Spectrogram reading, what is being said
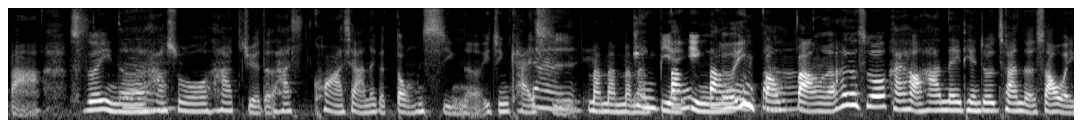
吧。所以呢，他说他觉得他胯下那个东西呢，已经开始慢慢慢慢变硬了，硬邦邦了。他就说还好，他那天就是穿的稍微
